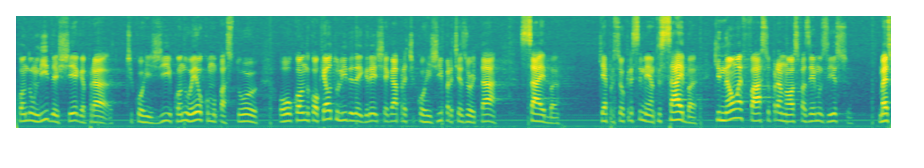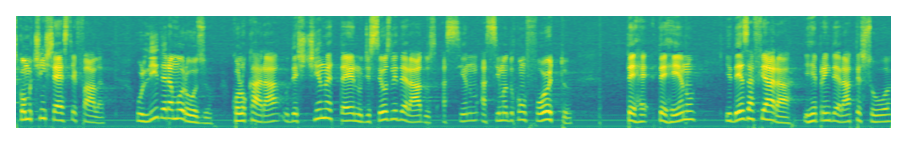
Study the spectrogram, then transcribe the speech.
quando um líder chega para te corrigir, quando eu, como pastor, ou quando qualquer outro líder da igreja chegar para te corrigir, para te exortar, saiba que é para o seu crescimento. E saiba que não é fácil para nós fazermos isso. Mas, como Tim Chester fala, o líder amoroso colocará o destino eterno de seus liderados acima, acima do conforto terreno e desafiará e repreenderá a pessoa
